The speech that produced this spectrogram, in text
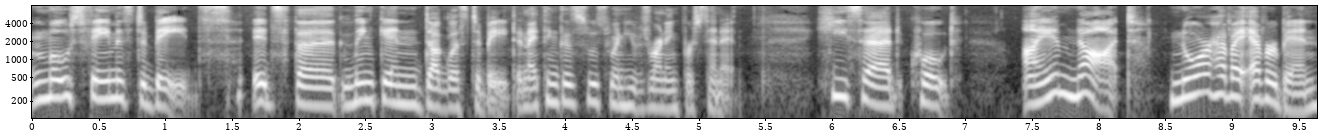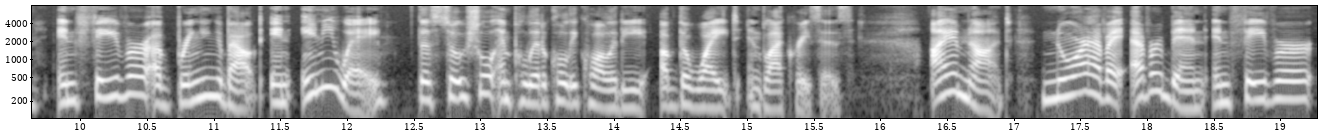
most famous debates, it's the Lincoln Douglas debate, and I think this was when he was running for Senate. He said, quote, I am not, nor have I ever been, in favor of bringing about in any way the social and political equality of the white and black races. I am not, nor have I ever been, in favor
